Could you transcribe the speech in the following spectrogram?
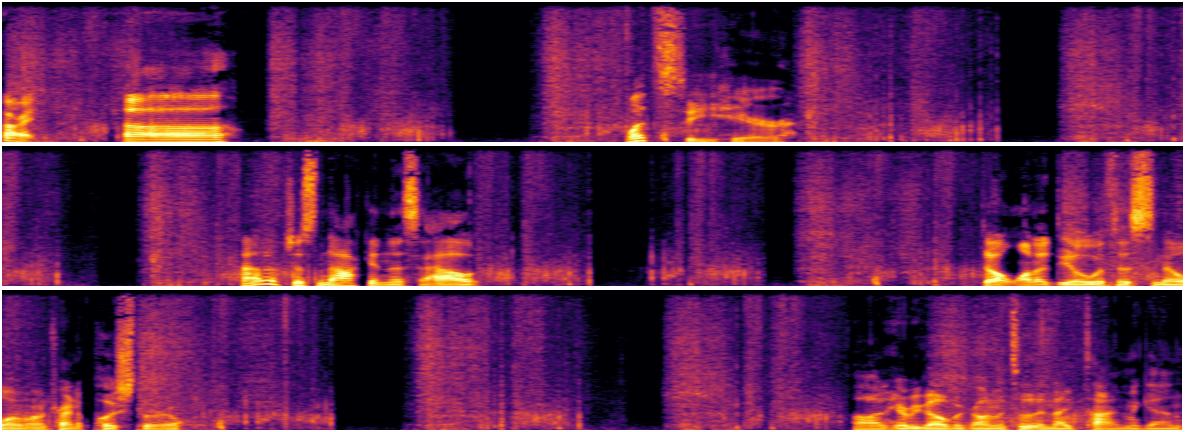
All right. Uh, let's see here. Kind of just knocking this out. Don't want to deal with this snow I'm trying to push through. Uh, here we go. We're going into the nighttime again.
